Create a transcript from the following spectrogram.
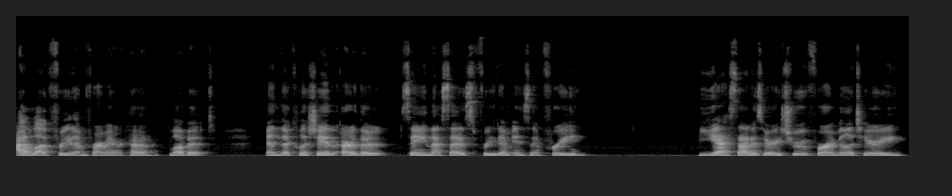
I love freedom for America. Love it. And the cliche or the saying that says freedom isn't free. Yes, that is very true for a military.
